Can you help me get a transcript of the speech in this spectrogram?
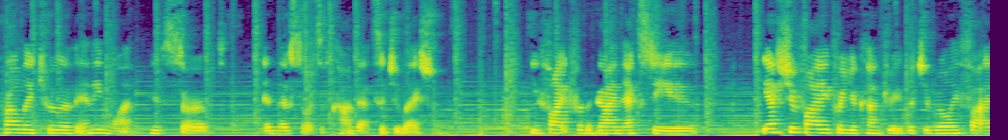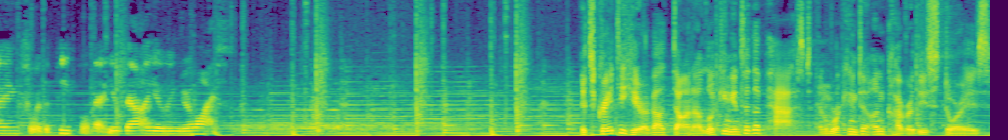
probably true of anyone who's served in those sorts of combat situations. You fight for the guy next to you. Yes, you're fighting for your country, but you're really fighting for the people that you value in your life. It's great to hear about Donna looking into the past and working to uncover these stories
